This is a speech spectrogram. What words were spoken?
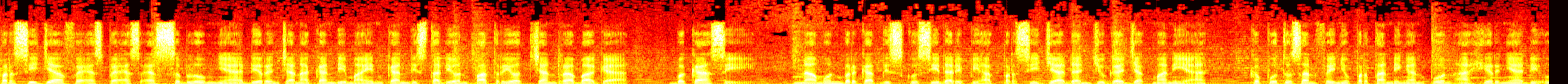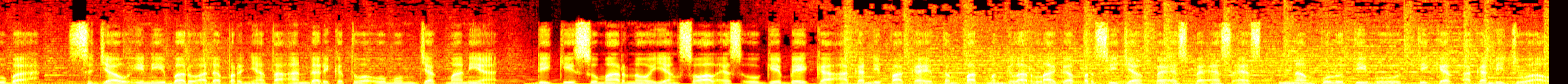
Persija vs PSS sebelumnya direncanakan dimainkan di Stadion Patriot Candrabaga, Bekasi. Namun berkat diskusi dari pihak Persija dan juga Jakmania, keputusan venue pertandingan pun akhirnya diubah. Sejauh ini baru ada pernyataan dari Ketua Umum Jakmania, Diki Sumarno yang soal SUGBK akan dipakai tempat menggelar laga Persija vs PSS, 60 tibu tiket akan dijual.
